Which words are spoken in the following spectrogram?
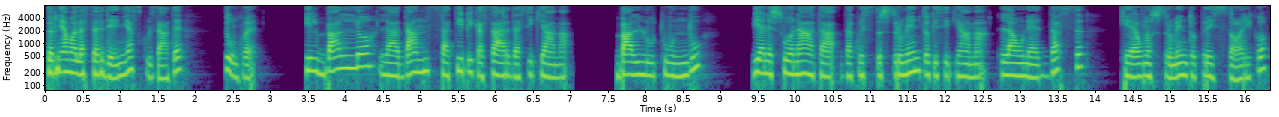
Torniamo alla Sardegna, scusate. Dunque, il ballo, la danza tipica sarda si chiama ballutundu, viene suonata da questo strumento che si chiama launeddas, che è uno strumento preistorico,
